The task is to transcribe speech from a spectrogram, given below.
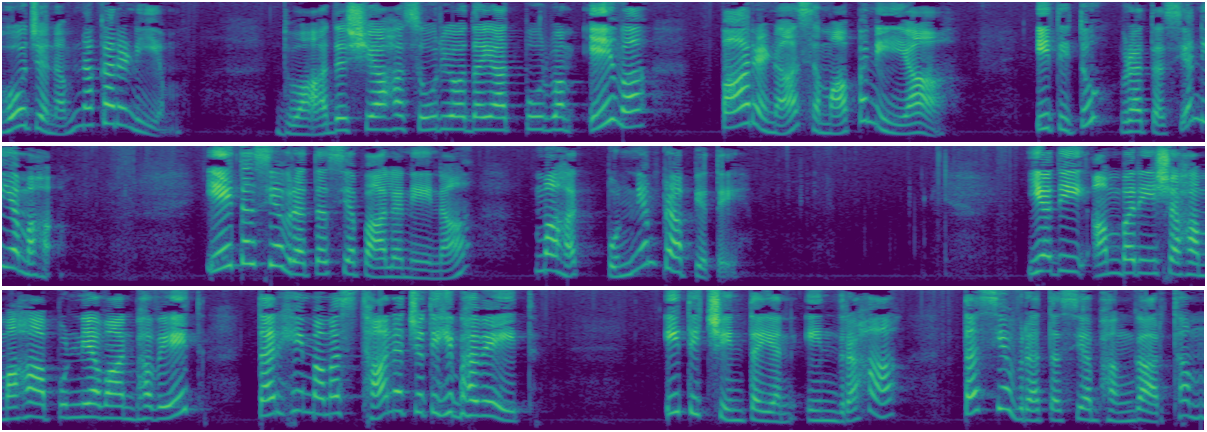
भोजनं न करणीयम्। द्वादश्याः सूर्योदयात् पूर्वम् एव पारणा समापनीया। इति तु व्रतस्य नियमः। एतस्य व्रतस्य पालनेन महत् पुण्यं प्राप्यते। यदि अम्बरीषः महापुण्यवान् भवेत् तर्हि मम स्थानच्युतिः भवेत्। इति चिन्तयन् इन्द्रः तस्य व्रतस्य भङ्गार्थम्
